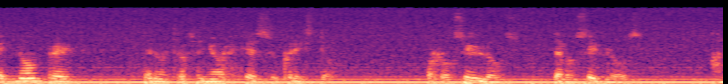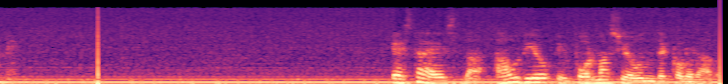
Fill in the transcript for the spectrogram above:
en nombre de nuestro Señor Jesucristo, por los siglos de los siglos. Esta es la audio información de Colorado.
